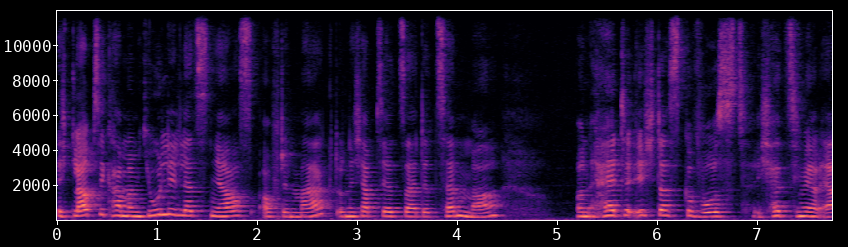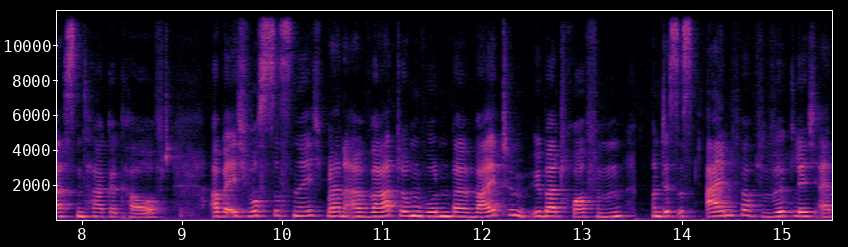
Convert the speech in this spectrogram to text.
Ich glaube, sie kam im Juli letzten Jahres auf den Markt und ich habe sie jetzt seit Dezember. Und hätte ich das gewusst, ich hätte sie mir am ersten Tag gekauft aber ich wusste es nicht. Meine Erwartungen wurden bei weitem übertroffen und es ist einfach wirklich ein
